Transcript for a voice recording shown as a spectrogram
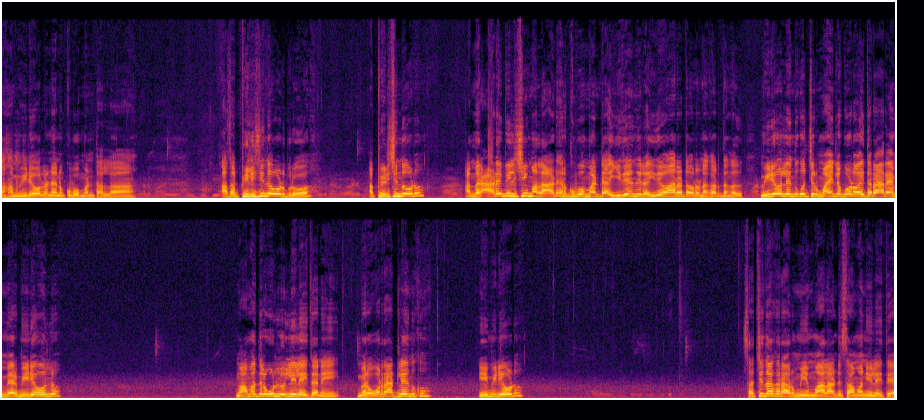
ఆహా మీడియా వాళ్ళని వెనక్కుపోమంటాలా? అసలు పిలిచింది ఎవడు బ్రో? ఆ పిలిచింది ఎవడు? ఆ మరి ఆడే పిలిచి మళ్ళీ ఆడే వెనక్కుపోమంటే ఇదేందిరా? ఇదే ఆడటవరా నాకు అర్థం కాదు. మీడియా వాళ్ళు ఎందుకు వచ్చారు? మా ఇంట్లో గొడవ అయితే రారా మీరు మీడియా వాళ్ళు? మా మధ్యలో కూడా లొల్లీలు అవుతాయి మీరు ఎవరు రావట్లేదు ఎందుకు? ఏ మీడియా వాడు? సచిన్ దాకా రారు మీ మాలాంటి సామాన్యులు అయితే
